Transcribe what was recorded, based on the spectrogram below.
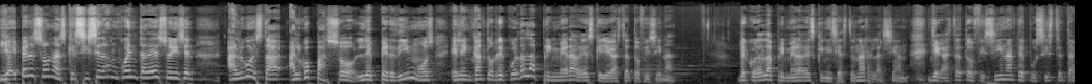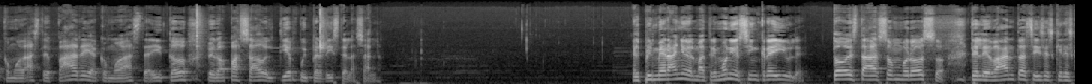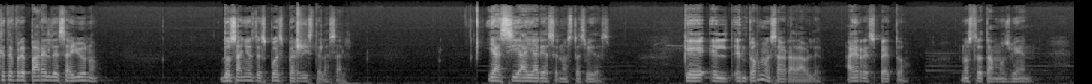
Y hay personas que sí se dan cuenta de eso y dicen, algo está, algo pasó, le perdimos el encanto. ¿Recuerdas la primera vez que llegaste a tu oficina? ¿Recuerdas la primera vez que iniciaste una relación? Llegaste a tu oficina, te pusiste, te acomodaste padre y acomodaste ahí todo, pero ha pasado el tiempo y perdiste la sala. El primer año del matrimonio es increíble. Todo está asombroso. Te levantas y dices, ¿quieres que te prepare el desayuno? Dos años después perdiste la sal. Y así hay áreas en nuestras vidas. Que el entorno es agradable. Hay respeto. Nos tratamos bien.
